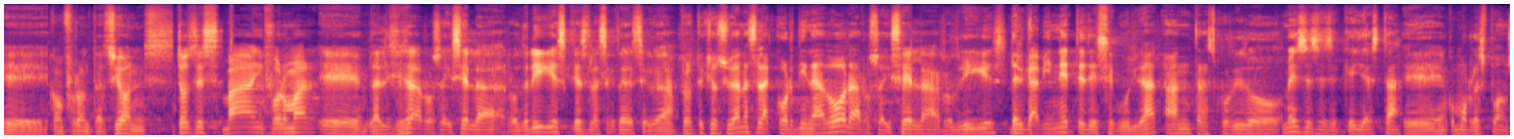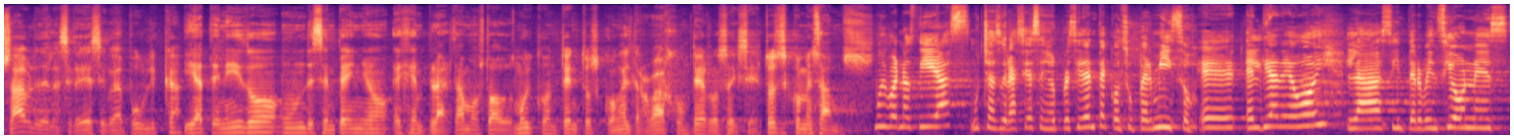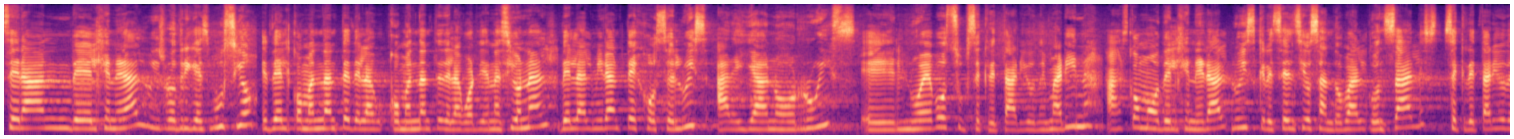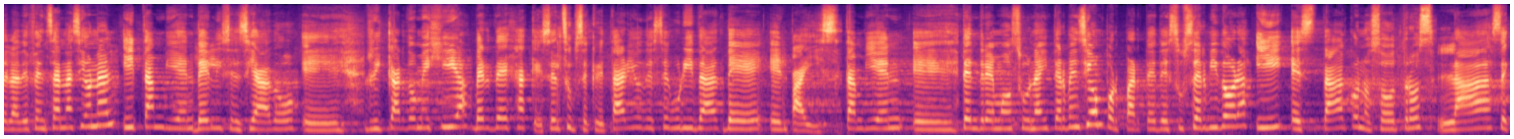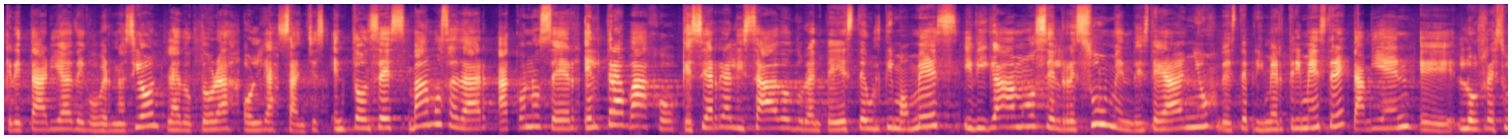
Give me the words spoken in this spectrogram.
confrontaciones. Entonces va a informar la licenciada Rosa Isela Rodríguez, que es la secretaria de Seguridad y Protección Ciudadana, es la coordinadora Rosa Isela Rodríguez del Gabinete de Seguridad. Han transcurrido meses desde que ella está eh, como responsable de la Secretaría de Seguridad Pública y ha tenido un desempeño ejemplar. Estamos todos muy contentos con el trabajo de Rosa Isela. Entonces comenzamos. Muy buenos días. Muchas gracias, señor presidente. Con su permiso, eh, el día de hoy las intervenciones serán del general Luis Rodríguez Bucio, del comandante de la comandante de la Guardia Nacional, del almirante José Luis Arellano Ruiz, el nuevo subsecretario de Marina, así como del general Luis Crescencio Sandoval González, secretario de la Defensa Nacional, y también del licenciado eh, Ricardo Mejía Verdeja, que es el subsecretario de Seguridad del país. También eh, tendremos una intervención por parte de su servidora y está con nosotros la secretaria de Gobernación, la doctora Olga Sánchez. Entonces, vamos a dar a conocer el trabajo que se ha realizado durante este último mes y digamos el resumen de este año, de este primer trimestre, también eh, los resultados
